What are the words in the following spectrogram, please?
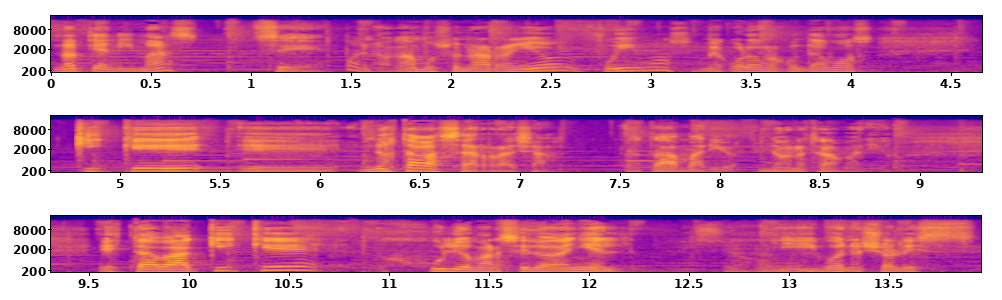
no, te animás? Sí. Bueno, hagamos una reunión, fuimos, me acuerdo que nos juntamos, Quique, eh, no estaba Serra ya. No estaba Mario. No, no estaba Mario. Estaba Quique, Julio Marcelo Daniel. Y bueno, yo les,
